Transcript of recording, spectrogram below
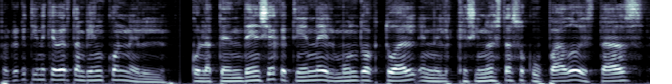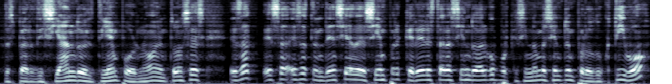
pero creo que tiene que ver también con el con la tendencia que tiene el mundo actual en el que si no estás ocupado estás desperdiciando el tiempo, ¿no? Entonces, esa, esa, esa tendencia de siempre querer estar haciendo algo porque si no me siento improductivo,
